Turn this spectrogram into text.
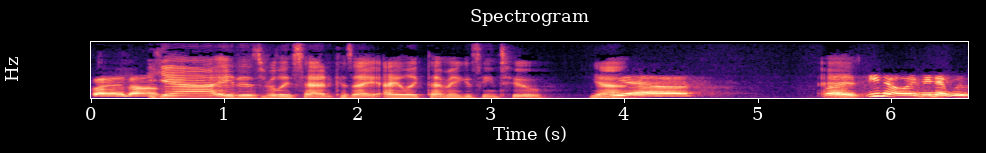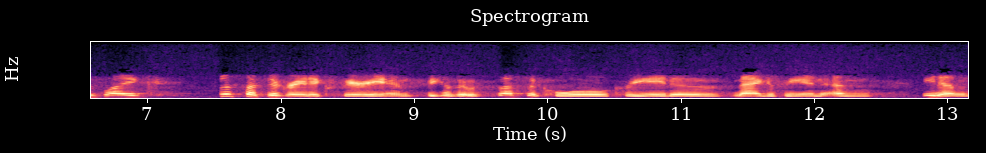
but um, yeah, it is really sad because I, I like that magazine too. Yeah. yeah. But And- you know, I mean, it was like just such a great experience because it was such a cool, creative magazine, and you know,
